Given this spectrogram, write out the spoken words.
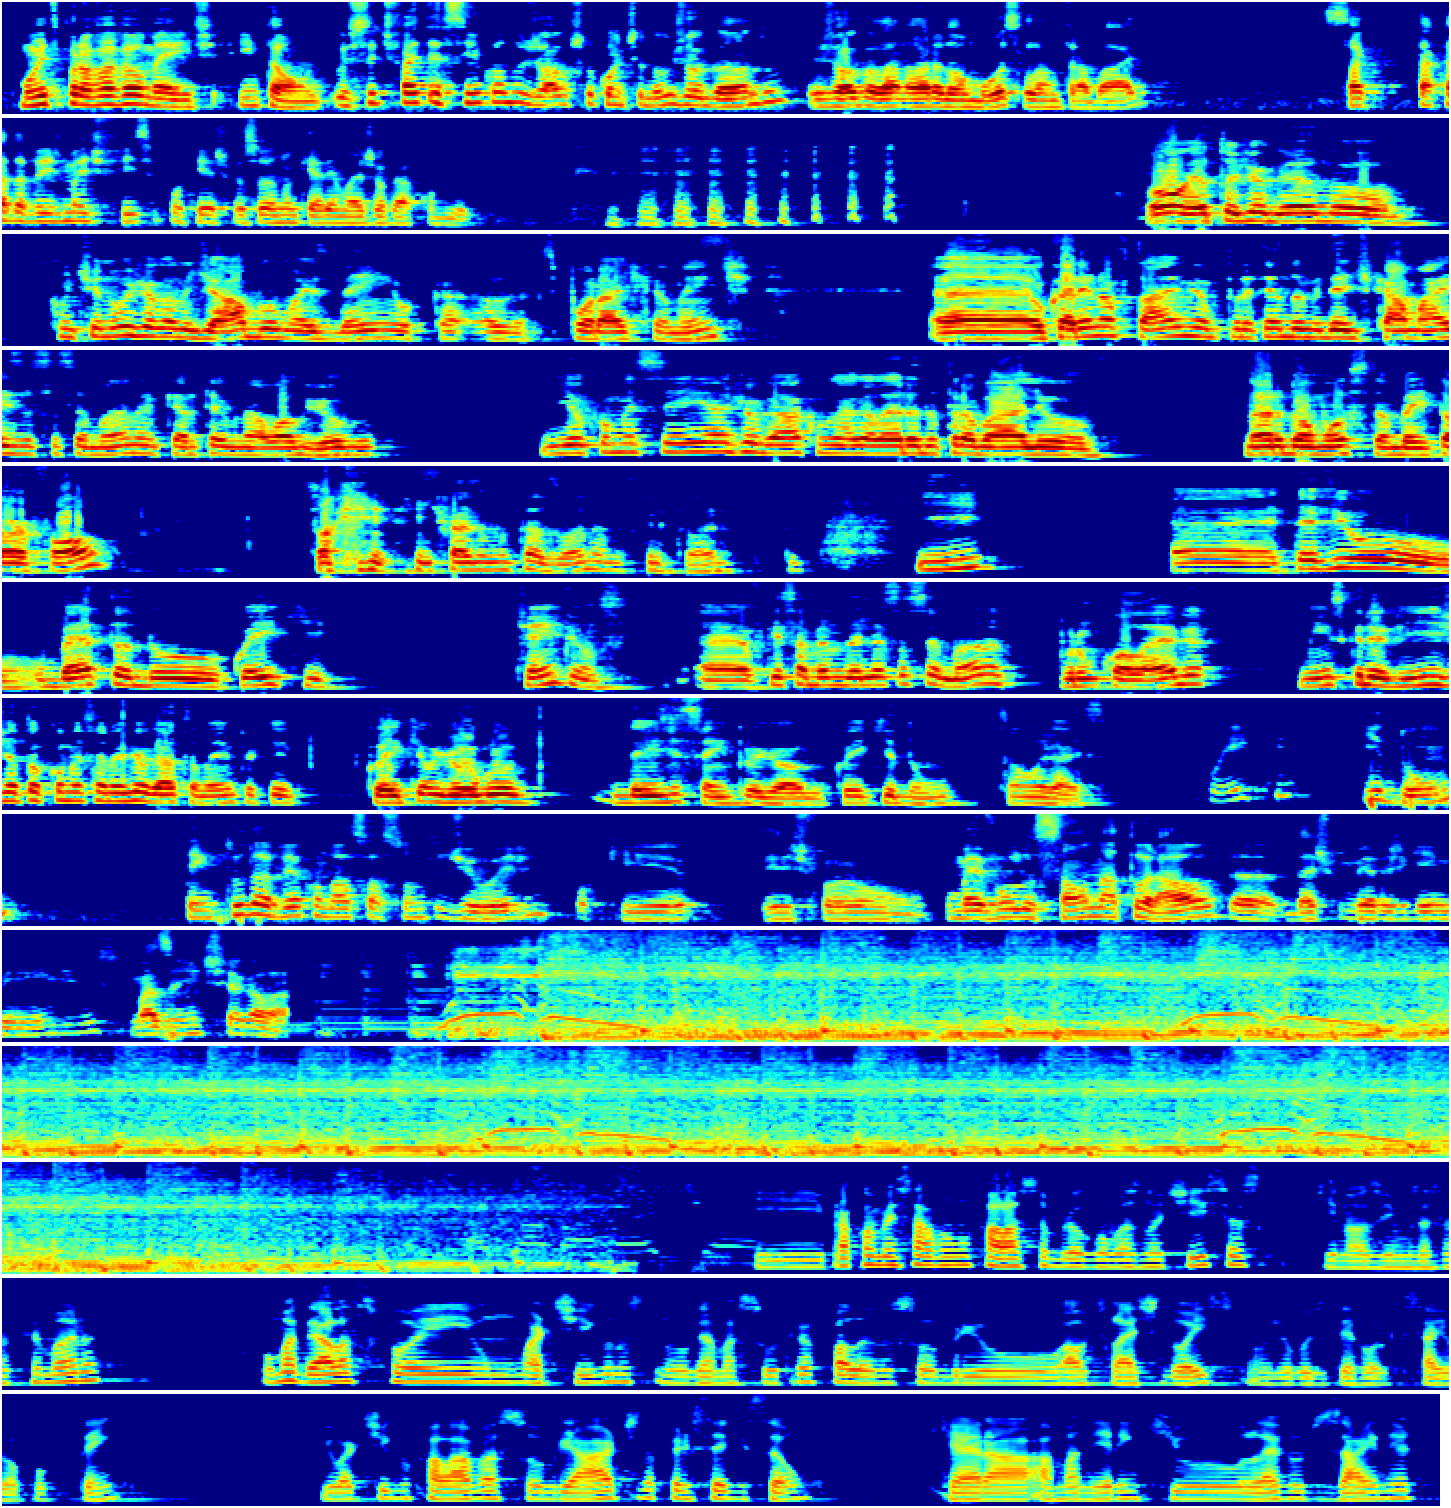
Muito provavelmente. Então, o Street Fighter V é um dos jogos que eu continuo jogando. Eu jogo lá na hora do almoço, lá no trabalho. Só que tá cada vez mais difícil porque as pessoas não querem mais jogar comigo. Bom, eu tô jogando. Continuo jogando Diablo, mas bem esporadicamente. É, o Ocarina of Time eu pretendo me dedicar mais essa semana, quero terminar logo o jogo. E eu comecei a jogar com a galera do trabalho na hora do almoço também Thorfall. Só que a gente faz muita zona no escritório. E é, teve o, o, beta do Quake Champions. É, eu fiquei sabendo dele essa semana por um colega. Me inscrevi e já estou começando a jogar também, porque Quake é um jogo desde sempre eu jogo. Quake e Doom são legais. Quake e Doom tem tudo a ver com o nosso assunto de hoje, porque eles foram uma evolução natural da, das primeiras game engines, mas a gente chega lá. Para começar, vamos falar sobre algumas notícias que nós vimos essa semana. Uma delas foi um artigo no, no Gama Sutra falando sobre o Outlast 2, que é um jogo de terror que saiu há pouco tempo. E o artigo falava sobre a arte da perseguição, que era a maneira em que o level designer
